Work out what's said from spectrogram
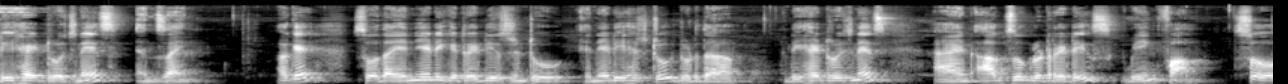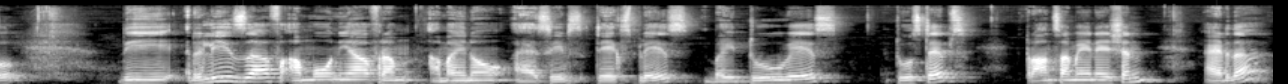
dehydrogenase enzyme. Okay? So the NAD get reduced into NADH2 due to the dehydrogenase and oxoglutarate is being formed. So the release of ammonia from amino acids takes place by two ways two steps transamination and the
